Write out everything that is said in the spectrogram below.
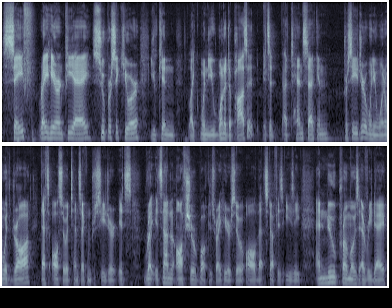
safe, right here in PA, super secure. You can, like, when you want to deposit, it's a, a 10 second procedure. When you want to withdraw, that's also a 10 second procedure. It's right. It's not an offshore book. It's right here. So all that stuff is easy. And new promos every day.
